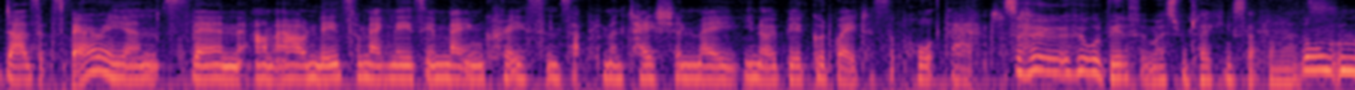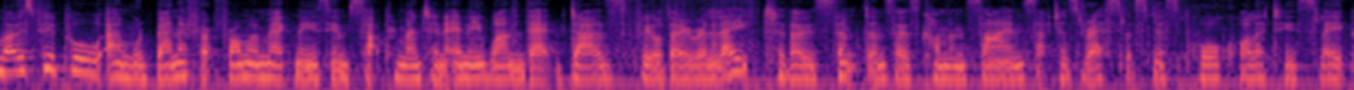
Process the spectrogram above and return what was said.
does experience, then um, our needs for magnesium may increase and supplementation may, you know, be a good way to support that. So who, who would benefit most from taking supplements? Well, most people um, would benefit from a magnesium supplement and anyone that does feel they relate to those symptoms, those common signs such as restlessness, poor quality sleep,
